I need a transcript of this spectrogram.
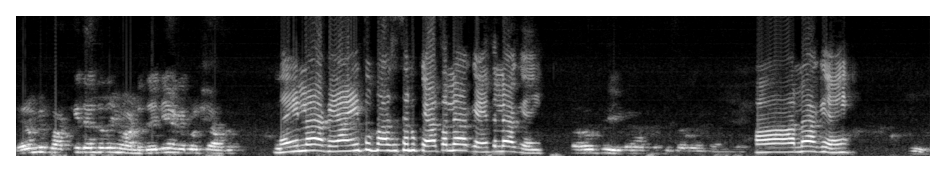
ਯਾਰ ਮੈਂ ਬਾਕੀ ਦਿਨ ਤਾਂ ਤੁਸੀਂ ਵੰਡਦੇ ਨਹੀਂ ਹੈਗੇ ਪ੍ਰਸ਼ਾਦ। ਨਹੀਂ ਲੈ ਕੇ ਆਈ ਤੂੰ ਬਸ ਤੈਨੂੰ ਕਹਿ ਤਾਂ ਲੈ ਕੇ ਆਈ ਤੇ ਲੈ ਕੇ ਆਈ। ਚਲੋ ਠੀਕ ਹੈ ਹਾਂ ਲੈ ਕੇ ਆਈ। ਠੀਕ।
